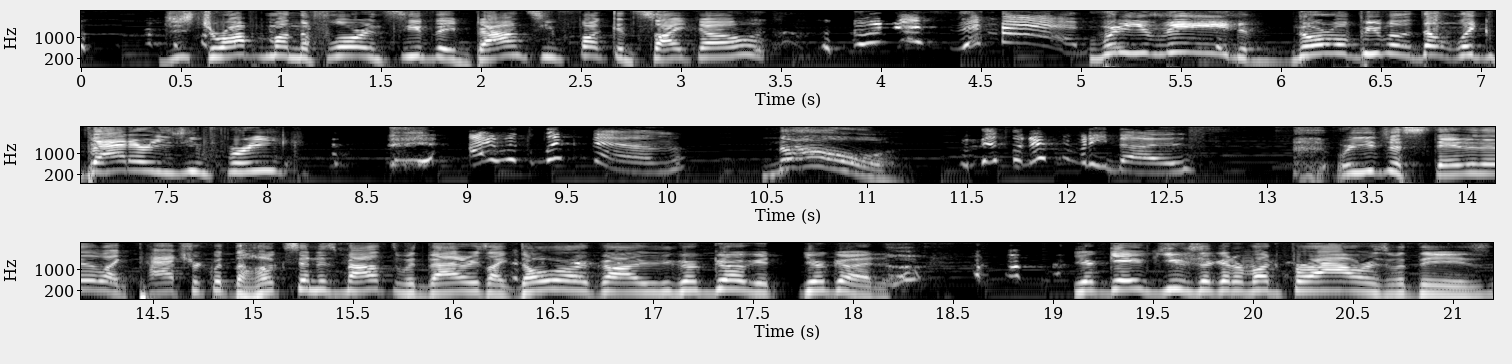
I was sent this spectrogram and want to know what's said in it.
Just drop them on the floor and see if they bounce, you fucking psycho! Who does that? What do you mean? Normal people that don't lick batteries, you freak! I would lick them. No! That's what everybody does. Were you just standing there like Patrick with the hooks in his mouth with batteries? Like, don't worry, guys, you're good. You're good. Your Game Cubes are gonna run for hours with these.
